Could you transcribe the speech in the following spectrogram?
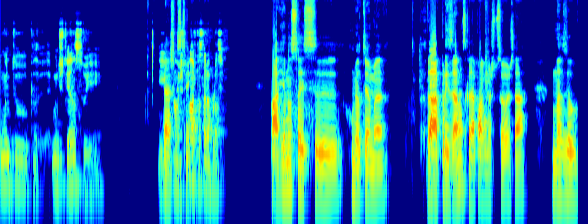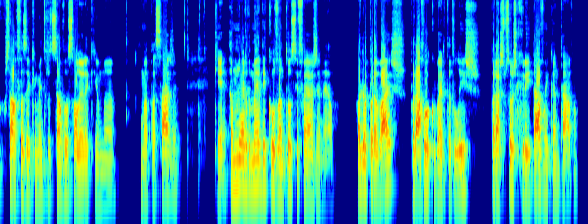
muito, muito extenso e. e vamos, vamos passar à próxima. Pá, eu não sei se o meu tema dá à prisão, se calhar para algumas pessoas dá mas eu gostava de fazer aqui uma introdução, vou só ler aqui uma, uma passagem, que é, a mulher do médico levantou-se e foi à janela. Olhou para baixo, para a rua coberta de lixo, para as pessoas que gritavam e cantavam.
